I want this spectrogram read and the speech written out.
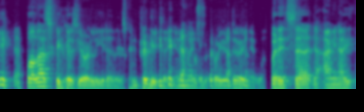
well, that's because you're a leader that's contributing yes. and making sure you're doing it. Well. But it's, uh, I mean, I,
